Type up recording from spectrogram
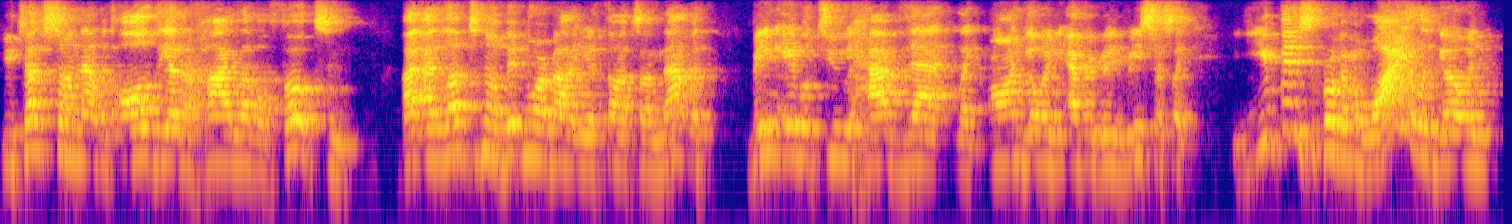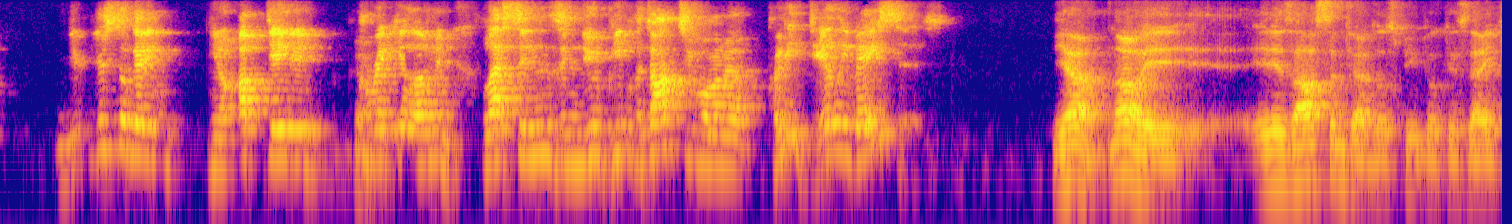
you touched on that with all the other high-level folks. And I, I'd love to know a bit more about your thoughts on that with being able to have that like ongoing evergreen resource. Like you finished the program a while ago and you're still getting you know updated yeah. curriculum and lessons and new people to talk to on a pretty daily basis. Yeah, no, it, it is awesome to have those people because like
